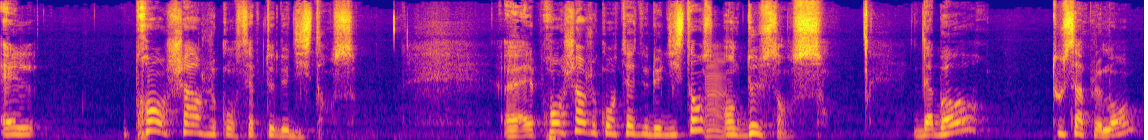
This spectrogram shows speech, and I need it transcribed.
elle prend en charge le concept de distance. Euh, elle prend en charge le concept de distance hmm. en deux sens. D'abord, tout simplement,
